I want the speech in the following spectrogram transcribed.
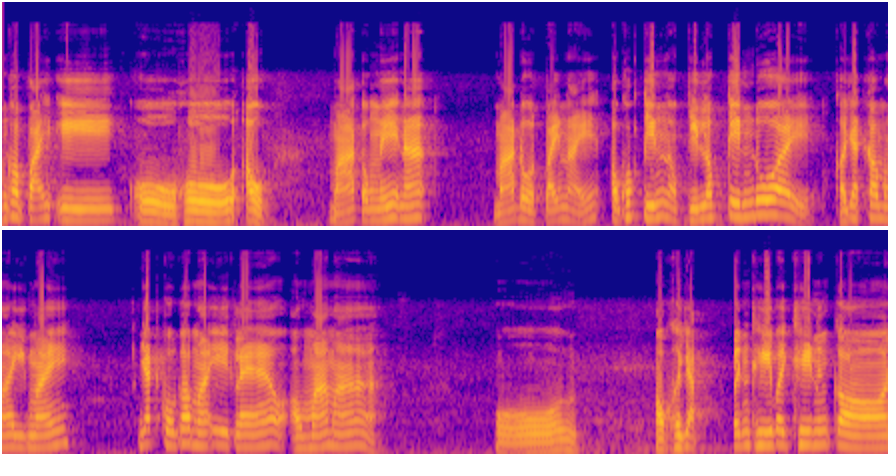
นเข้าไปอีก โอ้โห เอามาตรงนี้นะหมาโดดไปไหน เอาเขากิน เอากินแล้วกินด้วย เขายัดเข้ามาอีกไหม ยัดโคนเข้ามาอีกแล้ว เอาม้ามา โอ้เอาขยับเป็นทีไปทีหนึ่งก่อน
